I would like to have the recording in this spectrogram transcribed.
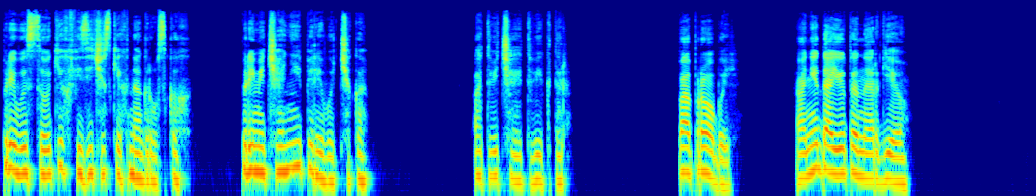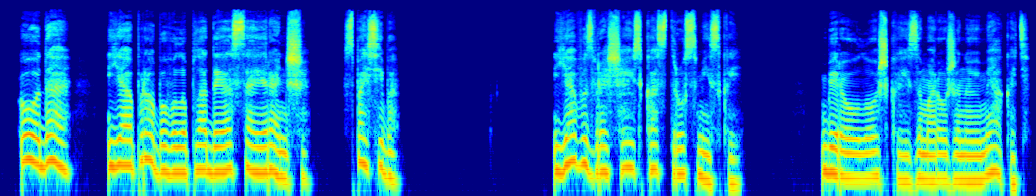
при высоких физических нагрузках. Примечание переводчика. Отвечает Виктор. Попробуй. Они дают энергию. О, да, я пробовала плоды асаи раньше. Спасибо. Я возвращаюсь к костру с миской. Беру ложкой замороженную мякоть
